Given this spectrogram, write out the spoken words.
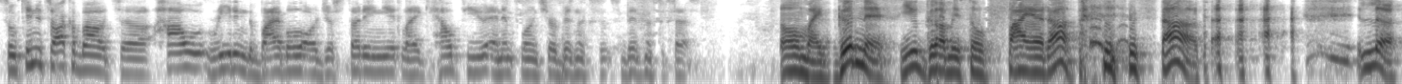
So can you talk about uh, how reading the Bible or just studying it like help you and influence your business business success? Oh my goodness, you got me so fired up. Stop. Look,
